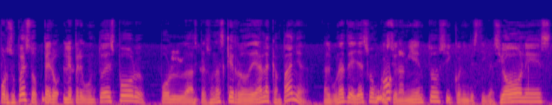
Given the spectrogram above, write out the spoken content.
Por supuesto, pero le pregunto es por, por las personas que rodean la campaña. Algunas de ellas con cuestionamientos y con investigaciones.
